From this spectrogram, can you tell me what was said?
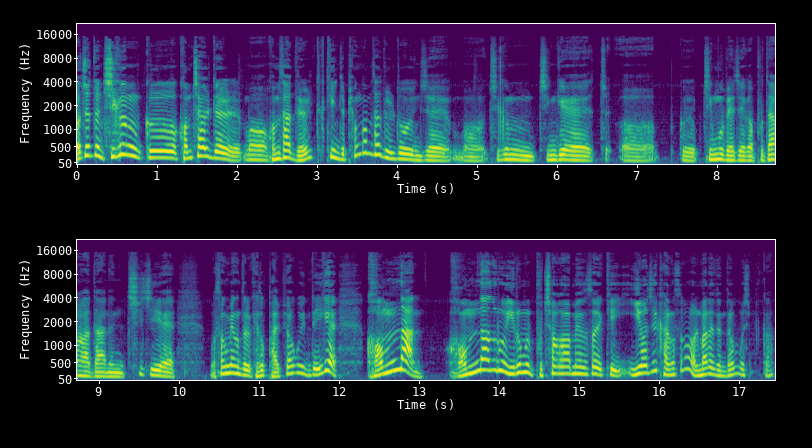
어쨌든 지금 그 검찰들 뭐 검사들 특히 이제 평검사들도 이제 뭐 지금 징계 어 그 직무 배제가 부당하다는 취지의 뭐 성명들을 계속 발표하고 있는데 이게 검난 검난으로 이름을 붙여가면서 이렇게 이어질 가능성은 얼마나 된다고 보십니까?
